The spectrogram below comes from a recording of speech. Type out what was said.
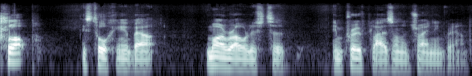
Klopp is talking about my role is to improve players on the training ground.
